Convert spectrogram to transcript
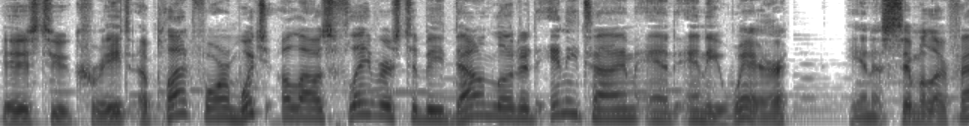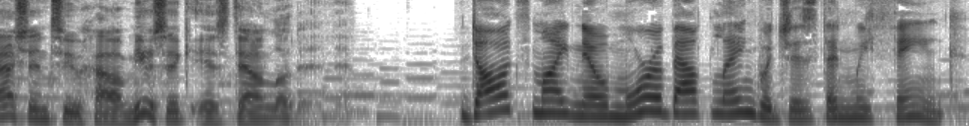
is to create a platform which allows flavors to be downloaded anytime and anywhere in a similar fashion to how music is downloaded. Dogs might know more about languages than we think.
